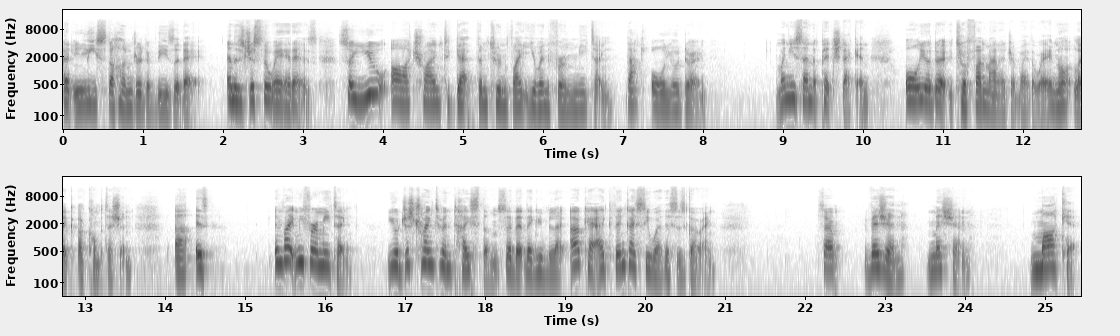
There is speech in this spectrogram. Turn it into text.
at least a hundred of these a day and it's just the way it is. So you are trying to get them to invite you in for a meeting. That's all you're doing. When you send a pitch deck in, all you're doing to a fund manager, by the way, not like a competition, uh, is invite me for a meeting. You're just trying to entice them so that they can be like, okay, I think I see where this is going. So, vision, mission, market.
